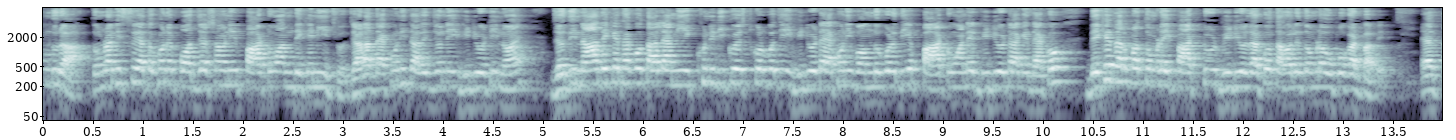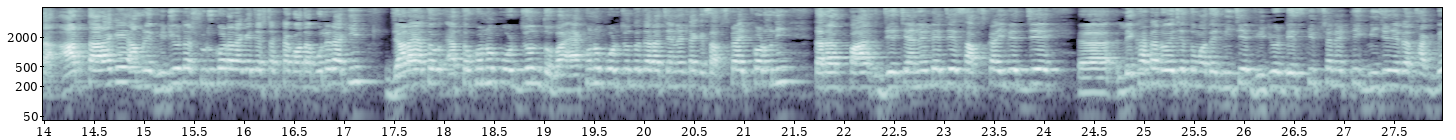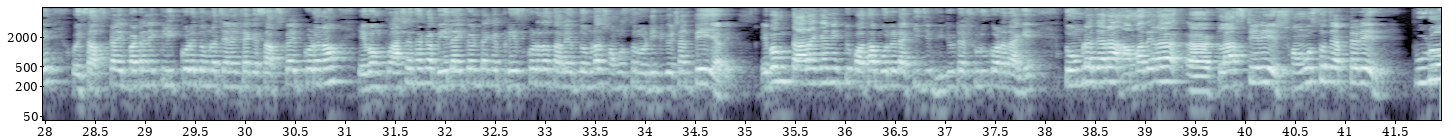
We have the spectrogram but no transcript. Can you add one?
বন্ধুরা, তোমরা নিশ্চয়ই এতক্ষণে পর্যায় সারণীর পার্ট ওয়ান দেখে নিয়েছো। যারা দেখোনি, তাদের জন্য এই ভিডিওটি নয়। যদি না দেখে থাকো, তাহলে আমি এক্ষুনি রিকোয়েস্ট করব যে এই ভিডিওটা এখনই বন্ধ করে দিয়ে পার্ট ওয়ানের ভিডিওটা আগে দেখো। দেখে তারপর তোমরা এই পার্ট টুর ভিডিও দেখো, তাহলে তোমরা উপকার পাবে। আর তার আগে আমরা ভিডিওটা শুরু করার আগে জাস্ট একটা কথা বলে রাখি, যারা এত এতক্ষণ পর্যন্ত বা এখনও পর্যন্ত যারা চ্যানেলটাকে সাবস্ক্রাইব করনি, তারা যে চ্যানেলে যে সাবস্ক্রাইবের যে লেখাটা রয়েছে তোমাদের নিচে ভিডিও ডেসক্রিপশনের ঠিক নিচে যেটা থাকবে, ওই সাবস্ক্রাইব বাটনে ক্লিক করে তোমরা চ্যানেলটাকে সাবস্ক্রাইব করে নাও এবং পাশে থাকা বেল আইকনটাকে প্রেস করে দাও, তাহলে তোমরা সমস্ত নোটিফিকেশন পেয়ে যাবে। এবং তার আগে আমি একটু কথা বলে রাখি যে ভিডিওটা শুরু করার আগে, তোমরা যারা আমাদের ক্লাস টেনের সমস্ত চ্যাপ্টারের পুরো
